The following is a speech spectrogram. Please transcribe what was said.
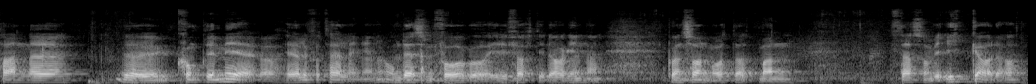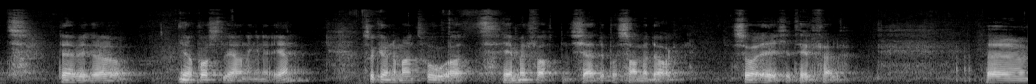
han eh, komprimerer hele fortellingen om det som foregår i de 40 dagene, på en sånn måte at man Dersom vi ikke hadde hatt det vi hører i apostelgjerningene 1, så kunne man tro at himmelfarten skjedde på samme dagen. Så er ikke tilfellet. Eh,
